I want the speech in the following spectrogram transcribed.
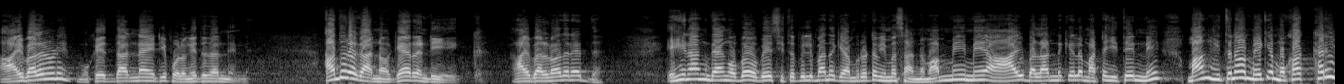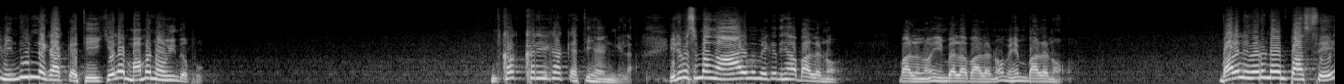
ආයි බලනෝනේ මොකෙද දන්නේ නැහැ හිටිය පොළොංගෙද දන්නේ නැහැ. අඳුන ගන්නවා ගැරන්ඩියෙක්. ආයි බලනවද නැද්ද? එහෙනම් දැන් ඔබ ඔබේ සිත පිළිබඳ ගැඹුරට විමසන්න. මම මේ මේ ආයි බලන්න කියලා මට හිතෙන්නේ මං හිතනවා මේකේ මොකක් හරි විඳින්න එකක් ඇති කියලා මම නොවිඳපු. මොකක් හරි එකක් ඇති හැංගිලා. ඊට පස්සේ මං ආයෙම මේක දිහා බලනවා. බලනවා, ඉඹලා බලනවා, මෙහෙම බලනවා. බලලා ඉවරුණාන් පස්සේ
